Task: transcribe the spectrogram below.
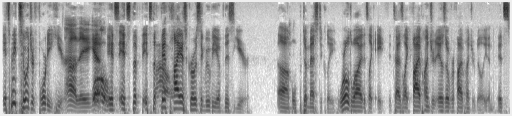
it's made 240 here. Oh, there you go. It's it's the it's the fifth highest grossing movie of this year, um, domestically. Worldwide, it's like eighth. It has like 500. It was over 500 million. It's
